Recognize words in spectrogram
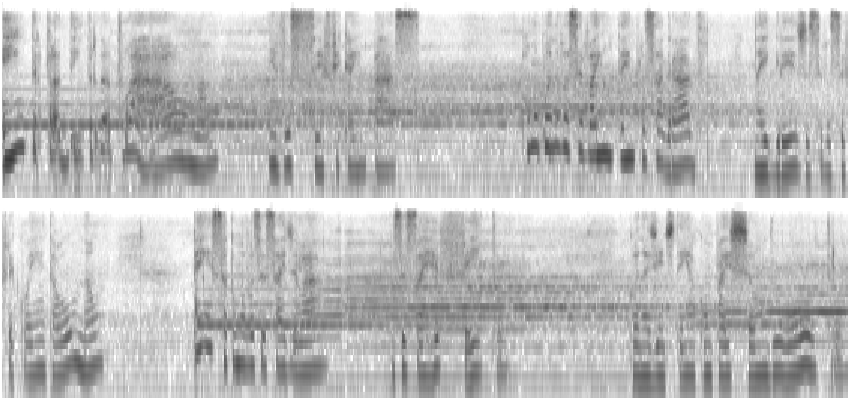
entra para dentro da tua alma e você fica em paz. Como quando você vai em um templo sagrado, na igreja, se você frequenta ou não. Pensa como você sai de lá. Você sai refeito. Quando a gente tem a compaixão do outro,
